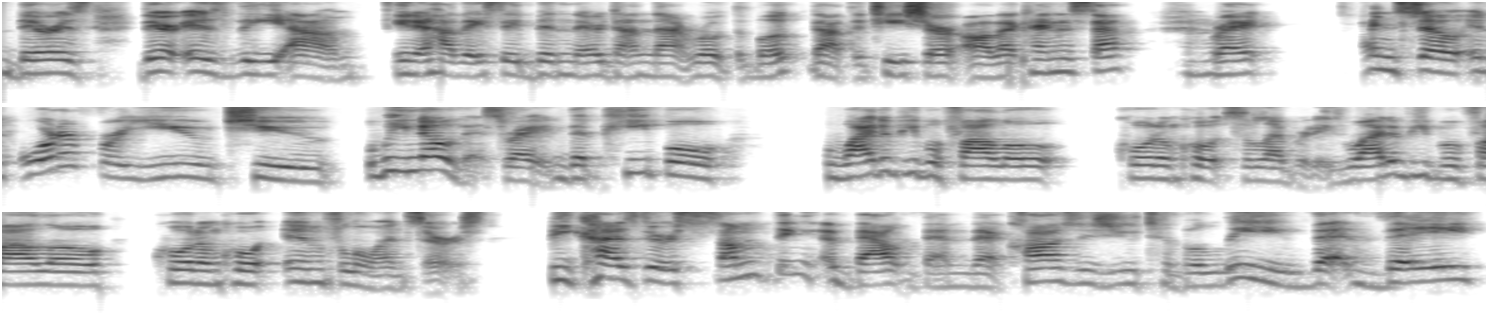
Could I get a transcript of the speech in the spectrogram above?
there is there is the um you know how they say been there done that wrote the book got the t-shirt all that kind of stuff mm-hmm. right and so in order for you to we know this right that people why do people follow quote unquote celebrities? Why do people follow quote unquote influencers? Because there's something about them that causes you to believe that they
